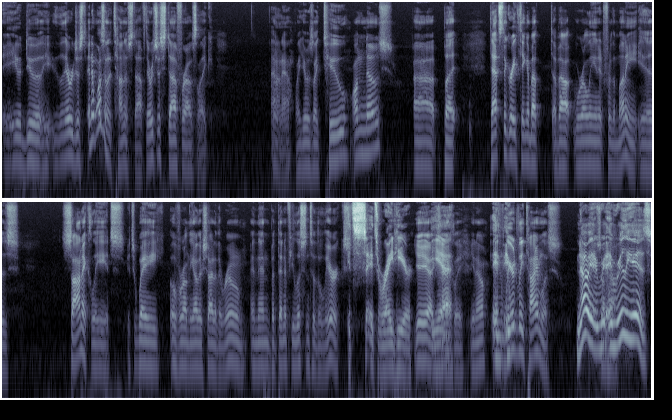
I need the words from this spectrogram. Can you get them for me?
he would do. He, there were just and it wasn't a ton of stuff. There was just stuff where I was like, I don't know, like it was like two on the nose. Uh, but that's the great thing about about we're only in it for the money is sonically it's it's way over on the other side of the room and then but then if you listen to the lyrics It's it's right here. yeah yeah Yeah. exactly you know It- and it- weirdly timeless No, it, it really is.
